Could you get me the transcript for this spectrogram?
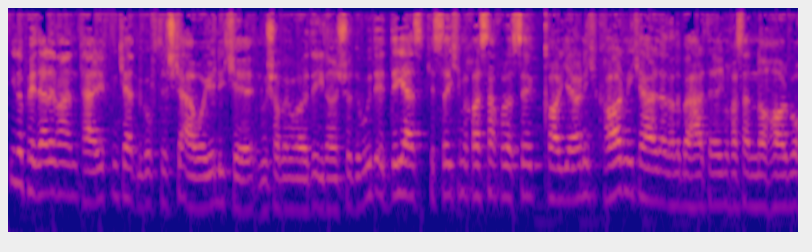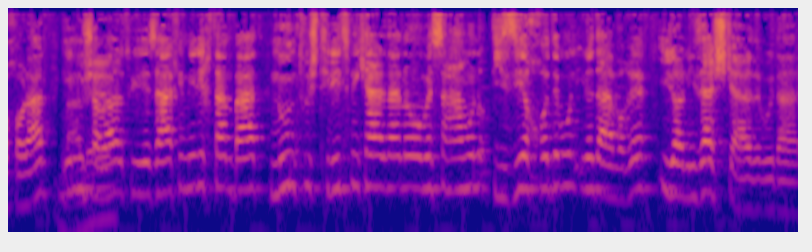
اینو پدر من تعریف می‌کرد میگفتش که اوایلی که نوشابه وارد ایران شده بود عده‌ای از کسایی که می‌خواستن خلاصه کارگرانی که کار می‌کردن حالا به هر طریقی می‌خواستن ناهار بخورن این بله. نوشابه رو توی یه ظرفی میریختن بعد نون توش تریت می‌کردن و مثل همون دیزی خودمون اینو در واقع ایرانیزش کرده بودن.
